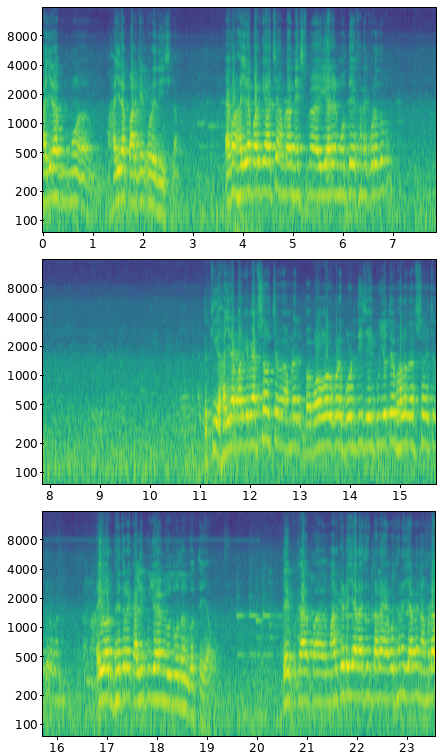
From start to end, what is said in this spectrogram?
হাজিরা হাজিরা পার্কে করে দিয়েছিলাম। এখন হাজিরা পার্কে আছে, আমরা নেক্সট ইয়ারের মধ্যে এখানে করে দেবো। তো কি, হাজিরা পার্কে ব্যবসা হচ্ছে? আমরা বড় বড় করে বোর্ড দিয়েছি, এই পুজোতেও ভালো ব্যবসা হয়েছে ওদের ওখানে এই ওর ভেতরে কালী পুজোয় আমি উদ্বোধন করতে যাব। তো এই মার্কেটে যারা আছেন, তারা ওখানে যাবেন, আমরা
